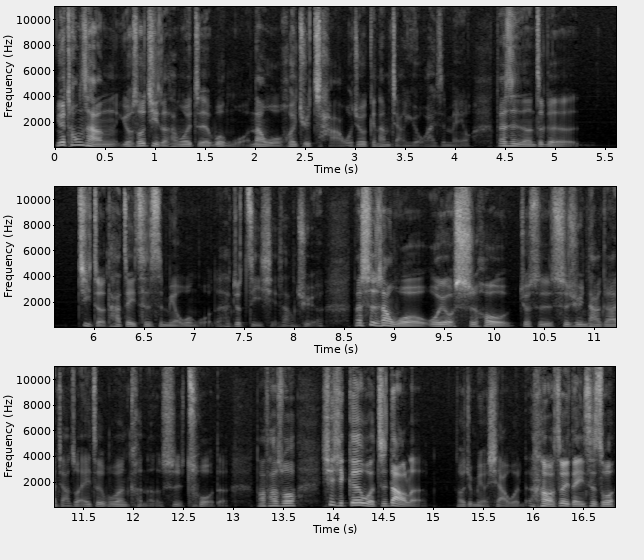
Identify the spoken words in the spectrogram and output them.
因为通常有时候记者他们会直接问我，那我会去查，我就会跟他们讲有还是没有。但是呢，这个。记者他这次是没有问我的，他就自己写上去了。那事实上我，我我有事后就是私讯他，跟他讲说，诶，这个部分可能是错的。然后他说，谢谢哥，我知道了。然后就没有下文了。所以等于是说，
